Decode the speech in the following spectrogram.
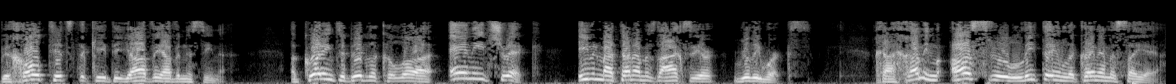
B'chol Titztaki Diyavi Avanesina. According to biblical law, any trick even Matana Mizlachzir really works. Chachamim asru litein lekoinem mesayeh.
